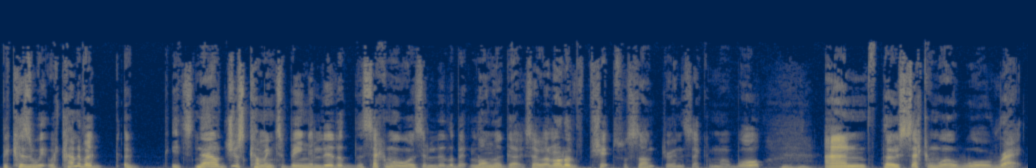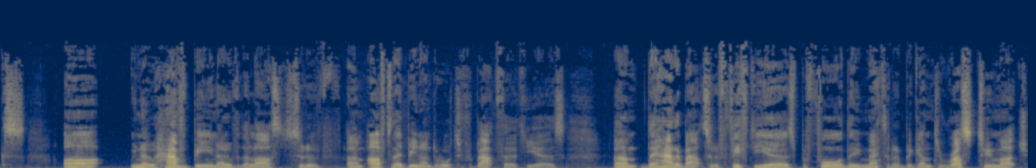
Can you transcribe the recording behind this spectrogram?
because we, are kind of a, a, It's now just coming to being a little. The Second World War was a little bit long ago, so a lot of ships were sunk during the Second World War, mm-hmm. and those Second World War wrecks are you know have been over the last sort of um, after they've been underwater for about 30 years um, they had about sort of 50 years before the metal had begun to rust too much,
